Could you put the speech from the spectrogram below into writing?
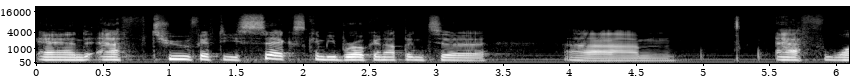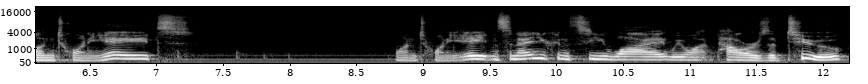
And F256 can be broken up into um, F128, 128. And so now you can see why we want powers of 2,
